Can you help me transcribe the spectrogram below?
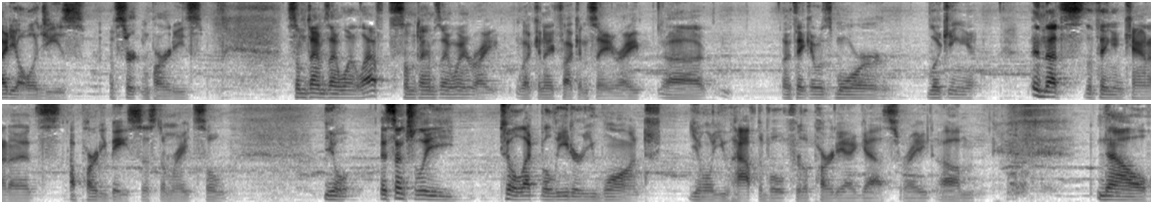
ideologies of certain parties. Sometimes I went left, sometimes I went right. What can I fucking say, right? Uh, I think it was more looking at, and that's the thing in Canada. It's a party-based system, right? So you know, essentially to elect the leader you want, you know, you have to vote for the party, I guess, right? Um, now,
